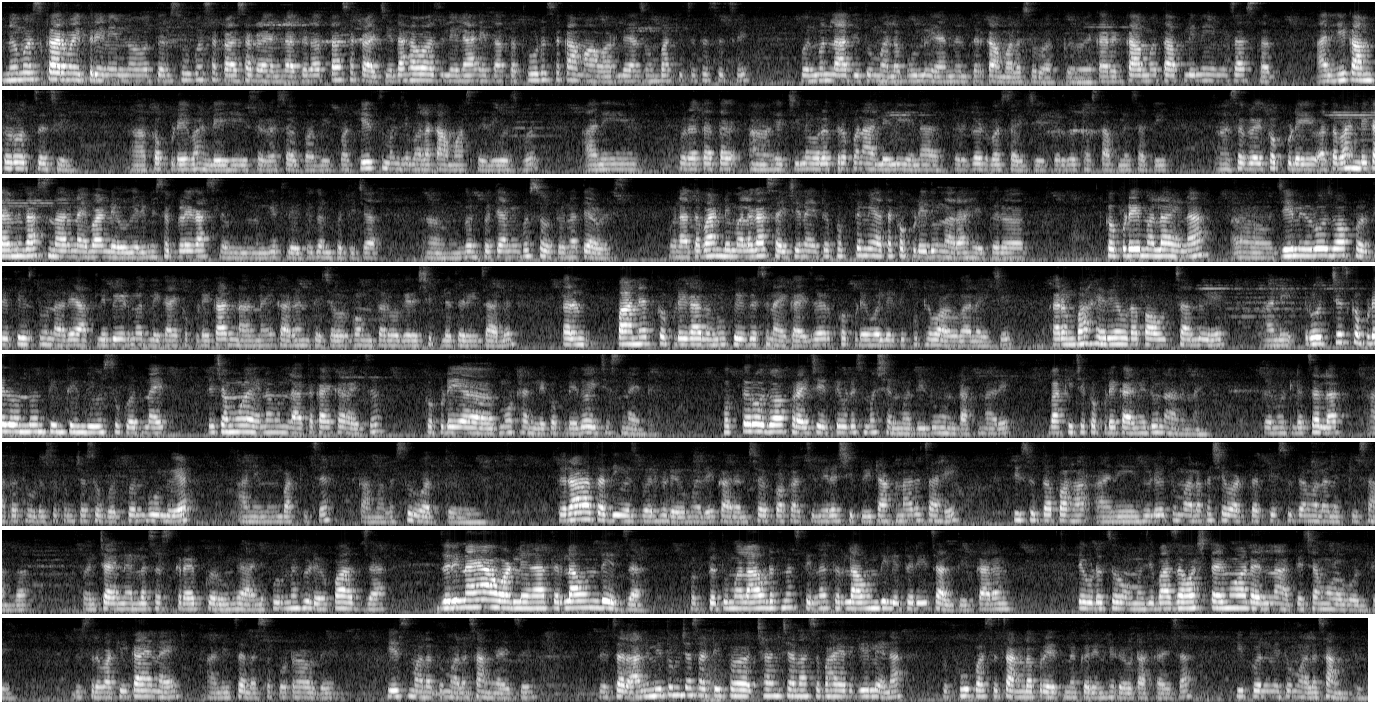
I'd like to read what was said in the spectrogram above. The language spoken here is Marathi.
नमस्कार मैत्रिणींनो तर शुभ सकाळ सगळ्यांना. तर आत्ता सकाळचे दहा वाजलेले आहेत. आता थोडंसं काम आवरलं अजून बाकीचं तसंच आहे. पण म्हणलं आधी तुम्हाला बोलूया नंतर कामाला सुरुवात करूया. कारण कामं तर आपली नेहमीच असतात. आणि हे काम तर रोजचंच आहे. कपडे भांडे हे सगळं स्वयंपाक बिपाक हेच म्हणजे मला काम असते दिवसभर. आणि परत आता ह्याची नवरात्र पण आलेली आहे ना तर गट बसायचे तर गट स्थापनेसाठी सगळे कपडे. आता भांडे काय मी घासणार नाही भांडे वगैरे मी सगळे घासले घेतले होते गणपतीच्या. गणपती आम्ही बसवतो ना त्यावेळेस. पण आता भांडे मला घासायचे नाही तर फक्त मी आता कपडे धुणार आहे. तर कपडे मला आहे ना जे मी रोज वापरते तेच धुणार आहे. आतले बेडमधले काय कपडे काढणार नाही कारण त्याच्यावर गोमतर वगैरे शिकलं तरी चालेल. कारण पाण्यात कपडे घालून उपयोगच नाही काय. जर कपडे वले ते कुठे वाळू घालायचे? कारण बाहेर एवढा पाऊस चालू आहे. आणि रोजचेच कपडे दोन दोन तीन तीन दिवस सुकत नाहीत. त्याच्यामुळे आहे ना म्हणलं आता काय करायचं? कपडे मोठ्यांले कपडे धुवायचेच नाहीत. फक्त रोज वापरायचे तेवढेच मशीनमध्ये धुवून टाकणारे बाकीचे कपडे काय मी धुणार नाही. तर म्हटलं चला आता थोडंसं तुमच्यासोबत पण बोलूया आणि मग बाकीचं कामाला सुरुवात करूया. तर राहा आता दिवसभर व्हिडिओमध्ये कारण स्वयंपाकाची मी रेसिपी टाकणारच आहे. तीसुद्धा पहा आणि व्हिडिओ तुम्हाला कसे वाटतात ते सुद्धा मला नक्की सांगा. पण चॅनलला सबस्क्राईब करून घ्या आणि पूर्ण व्हिडिओ पाहत जा. जरी नाही आवडले ना तर लावून देत जा. फक्त तुम्हाला आवडत नसतील ना तर लावून दिले तरी चालतील. कारण तेवढंच म्हणजे माझा वॉश टाईम वाढेल ना त्याच्यामुळं बोलते. दुसरं बाकी काय नाही. आणि चला सपोर्ट राहू दे. हेच मला तुम्हाला सांगायचं आहे तर चला आणि मी तुमच्यासाठी प छान छान असं बाहेर गेले ना तर खूप असं चांगला प्रयत्न करेन व्हिडिओ टाकायचा. ही पण मी तुम्हाला सांगते.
